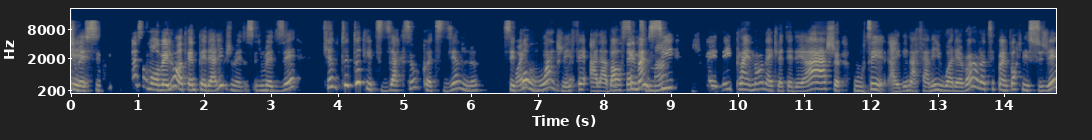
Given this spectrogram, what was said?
je me suis dit, sur mon vélo en train de pédaler, puis je me, je me disais, j'aime toutes les petites actions quotidiennes, là. C'est pour moi que je l'ai fait à la base. C'est même si je vais aider plein de monde avec le TDAH ou aider ma famille ou whatever, là, peu importe les sujets,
